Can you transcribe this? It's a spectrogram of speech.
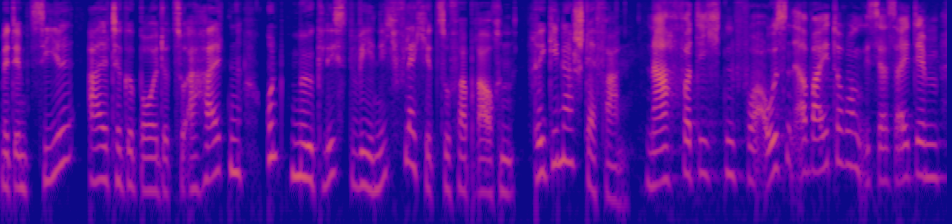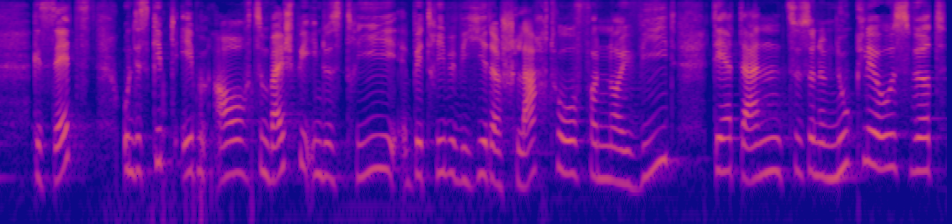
mit dem Ziel, alte Gebäude zu erhalten und möglichst wenig Fläche zu verbrauchen. Regina Stephan. Nachverdichten vor Außenerweiterung ist ja seitdem gesetzt. Und es gibt eben auch zum Beispiel Industriebetriebe wie hier der Schlachthof von Neuwied, der dann zu so einem Nukleus wird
